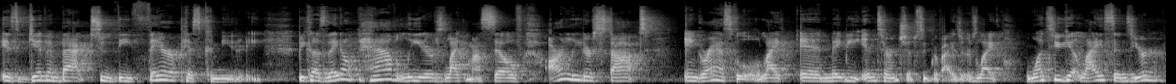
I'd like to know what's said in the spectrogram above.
is given back to the therapist community because they don't have leaders like myself. Our leaders stopped in grad school, like, and maybe internship supervisors. Like, once you get licensed, you're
